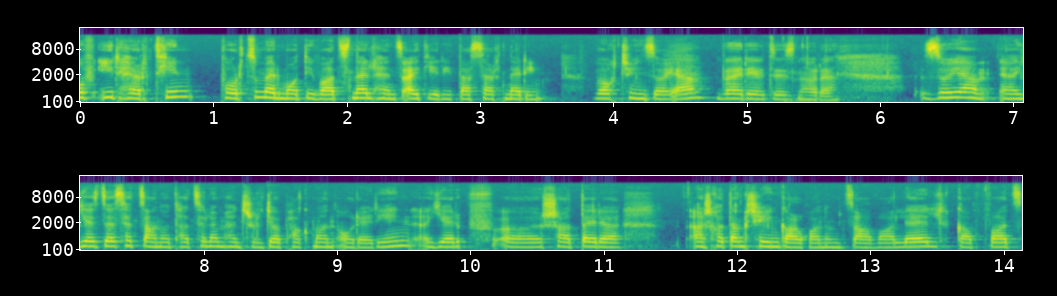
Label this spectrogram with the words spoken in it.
ով իր հերթին փորձում էր մոտիվացնել հենց այդ երիտասարդներին։ Ողջույն Զոյա։ Բարև ձեզ Նորա։ Զոյա, ես ձեզ հետ ծանոթացել եմ հենց շրջափակման օրերին, երբ շատերը աշխատանք չէին կարողանում ծավալել կապված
